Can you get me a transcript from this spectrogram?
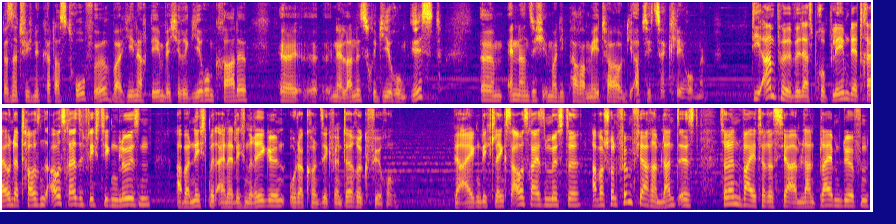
Das ist natürlich eine Katastrophe, weil je nachdem, welche Regierung gerade äh, in der Landesregierung ist, ähm, ändern sich immer die Parameter und die Absichtserklärungen. Die Ampel will das Problem der 300.000 Ausreisepflichtigen lösen, aber nicht mit einheitlichen Regeln oder konsequenter Rückführung. Wer eigentlich längst ausreisen müsste, aber schon fünf Jahre im Land ist, soll ein weiteres Jahr im Land bleiben dürfen,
